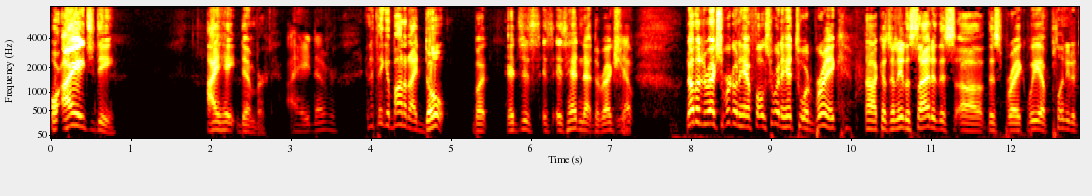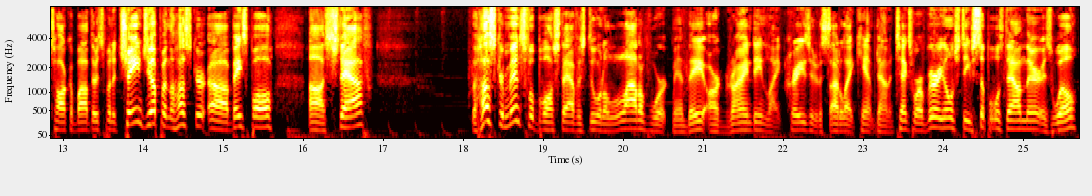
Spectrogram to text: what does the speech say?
Or IHD. I hate Denver. I hate Denver. And the thing about it, I don't. But it just it's, it's heading that direction. Yep. Another direction we're going to have, folks. We're going to head toward break because on the other side of this uh, this break, we have plenty to talk about. There's been a change up in the Husker uh, baseball uh, staff. The Husker men's football staff is doing a lot of work, man. They are grinding like crazy to the satellite camp down in Texas, where our very own Steve Sipple was down there as well,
